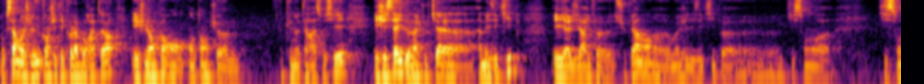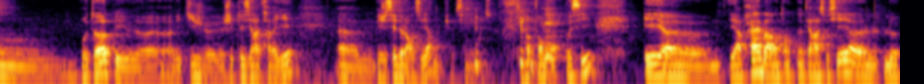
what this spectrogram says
Donc ça, moi, je l'ai eu quand j'étais collaborateur et je l'ai encore en, tant que, que, notaire associé. Et j'essaye de l'inculquer à, mes équipes et elles y arrivent euh, super. Hein. Euh, moi, j'ai des équipes euh, qui sont... qui sont au top et avec qui j'ai plaisir à travailler. et j'essaye de leur dire, donc s'ils m'écoutent, ils l'entendront aussi. Et, euh, et après, bah, en tant que notaire associé, euh, le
